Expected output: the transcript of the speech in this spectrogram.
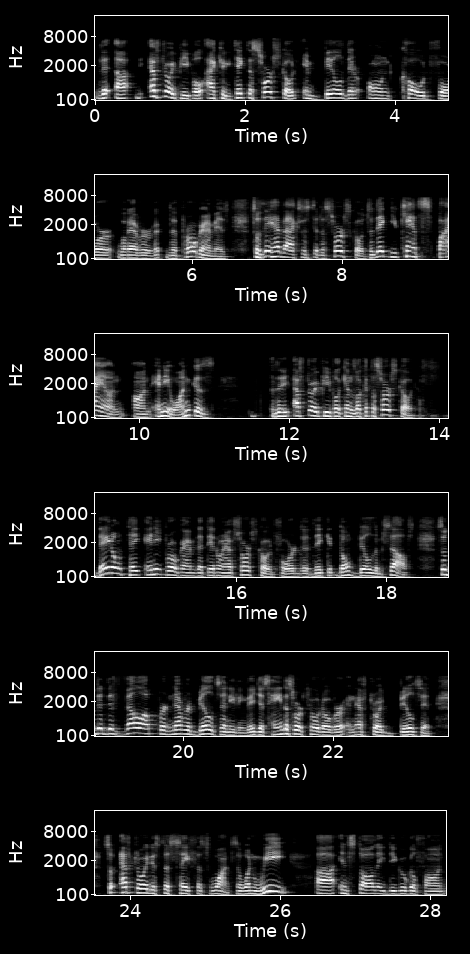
The, uh, the F-Droid people actually take the source code and build their own code for whatever the, program is. So they have access to the source code. So they you can't spy on on anyone because the F-Droid people can look at the source code. They don't take any program that they don't have source code for that they don't build themselves. So the developer never builds anything. They just hand the source code over and F-Droid builds it. So F-Droid is the safest one. So when we uh, install a Google phone.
